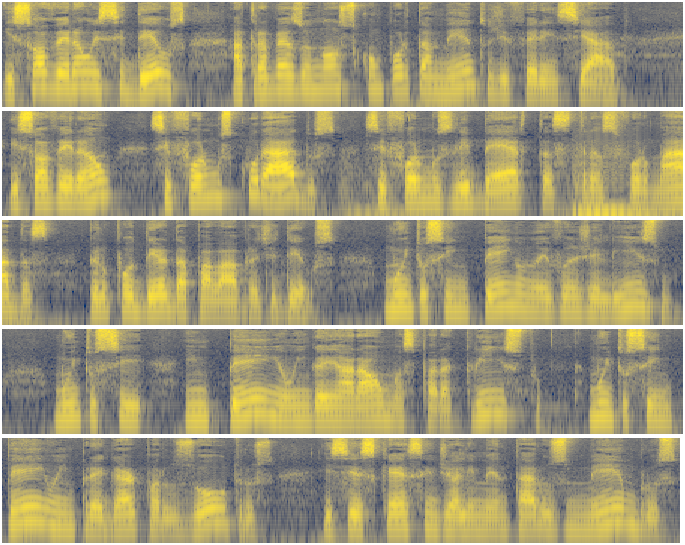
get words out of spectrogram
E só verão esse Deus através do nosso comportamento diferenciado. E só verão se formos curados, se formos libertas, transformadas pelo poder da palavra de Deus. Muitos se empenham no evangelismo, muitos se empenham em ganhar almas para Cristo, muitos se empenham em pregar para os outros e se esquecem de alimentar os membros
